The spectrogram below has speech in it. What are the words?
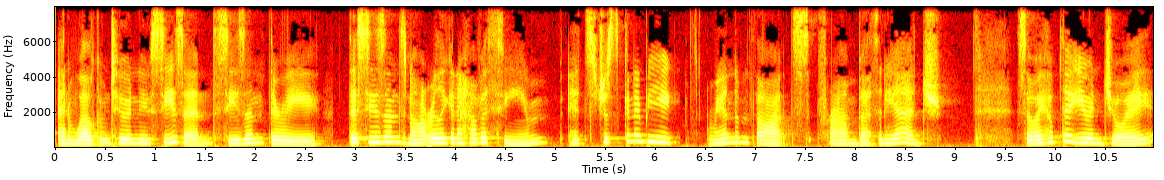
And welcome to a new season, season three. This season's not really going to have a theme, it's just going to be random thoughts from Bethany Edge. So I hope that you enjoy,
